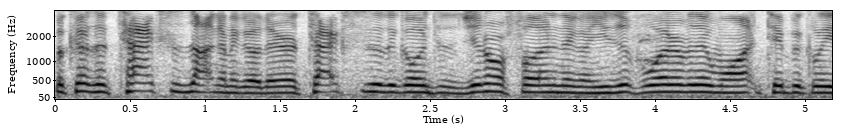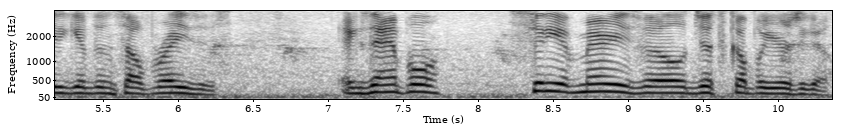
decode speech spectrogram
Because a tax is not going to go there. A tax is going to go into the general fund and they're going to use it for whatever they want, typically to give themselves raises. Example, City of Marysville just a couple years ago.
